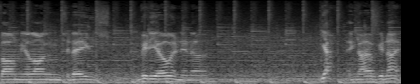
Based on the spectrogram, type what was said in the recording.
following me along today's video and then uh yeah and y'all have a good night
